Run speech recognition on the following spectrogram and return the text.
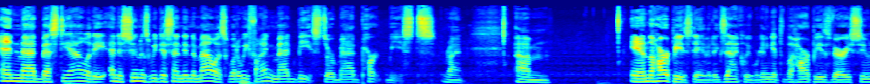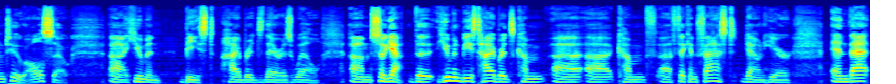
and mad bestiality. And as soon as we descend into malice, what do we find? Mad beasts or mad part beasts, right? Um, and the harpies, David, exactly. We're going to get to the harpies very soon, too. Also, uh, human beast hybrids there as well. Um, so yeah, the human beast hybrids come uh, uh, come uh, thick and fast down here, and that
